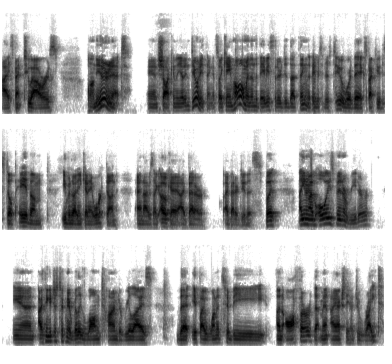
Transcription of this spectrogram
I spent two hours on the internet. And shockingly, I didn't do anything. And so I came home, and then the babysitter did that thing the babysitters do where they expect you to still pay them, even though I didn't get any work done. And I was like, okay, I better, I better do this. But you know, I've always been a reader, and I think it just took me a really long time to realize that if I wanted to be an author, that meant I actually had to write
